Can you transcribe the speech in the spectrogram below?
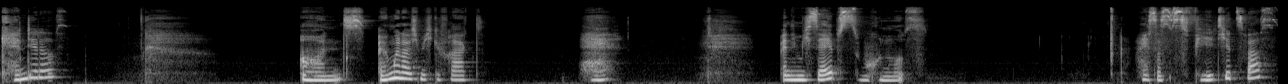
Kennt ihr das? Und irgendwann habe ich mich gefragt, hä? Wenn ich mich selbst suchen muss, heißt das, es fehlt jetzt was?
